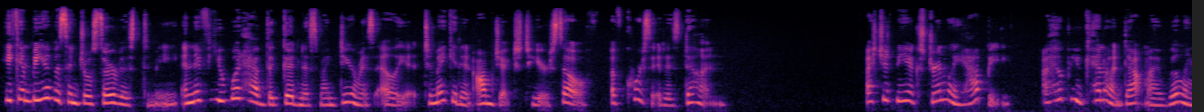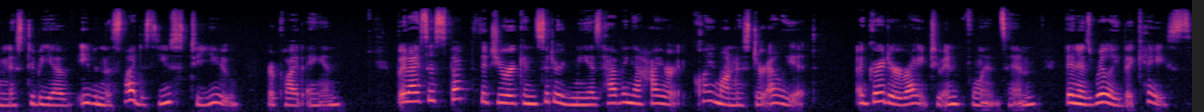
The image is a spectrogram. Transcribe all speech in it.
He can be of essential service to me, and if you would have the goodness, my dear Miss Elliot, to make it an object to yourself, of course it is done. I should be extremely happy. I hope you cannot doubt my willingness to be of even the slightest use to you, replied Anne. But I suspect that you are considering me as having a higher claim on Mr. Elliot, a greater right to influence him, than is really the case.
